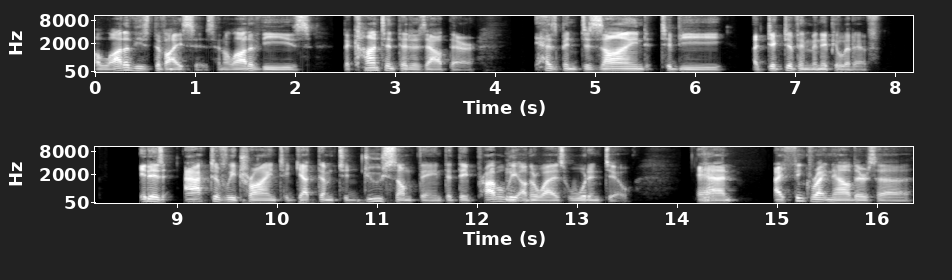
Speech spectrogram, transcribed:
a lot of these devices and a lot of these, the content that is out there has been designed to be addictive and manipulative. It is actively trying to get them to do something that they probably Mhm. otherwise wouldn't do. Yeah. And I think right now there's a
